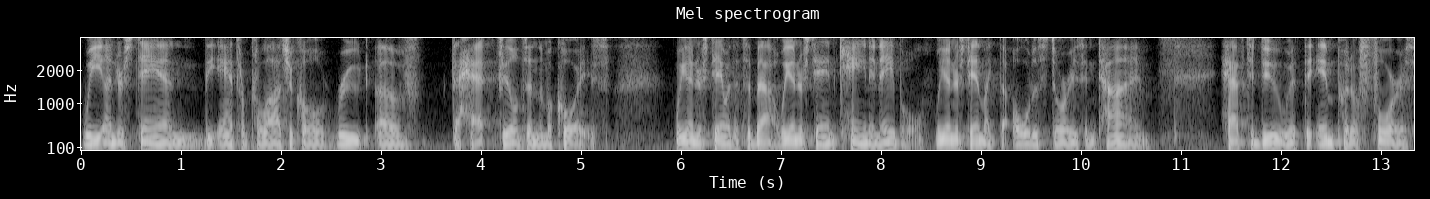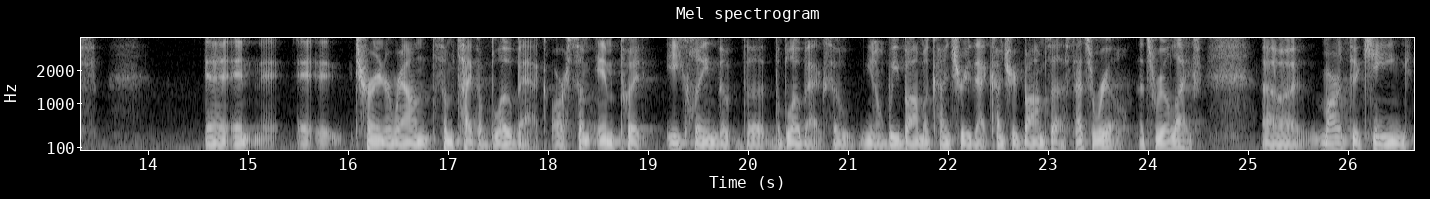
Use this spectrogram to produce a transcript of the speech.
We understand the anthropological root of the Hatfields and the McCoys. We understand what it's about. We understand Cain and Abel. We understand like the oldest stories in time have to do with the input of force and, and, and, turning around some type of blowback or some input equaling the, the, the blowback. So you know, we bomb a country, that country bombs us. That's real. That's real life. Uh, Martin Luther King,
